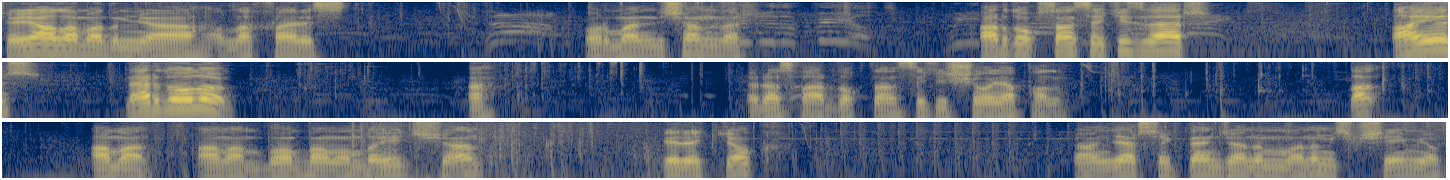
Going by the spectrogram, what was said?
Şeyi alamadım ya. Allah kahretsin. Normal nişan ver. To the fields! We Kar 98 ver. Hayır. Nerede oğlum? Hah. Biraz kar 98 show yapalım. Lan. Aman aman bomba bomba hiç şu an gerek yok. Şu an gerçekten canım manım hiçbir şeyim yok.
